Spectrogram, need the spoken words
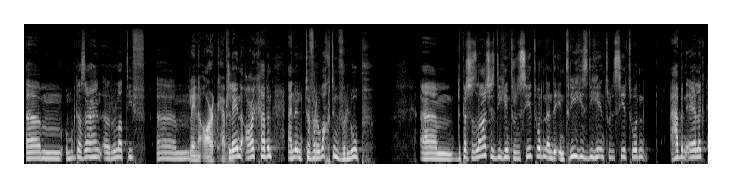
ehm, hoe moet ik dat zeggen? Een relatief... ehm, Kleine arc hebben. kleine arc hebben en een te verwachten verloop. Ehm, de personages die geïntroduceerd worden en de intriges die geïntroduceerd worden, hebben eigenlijk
